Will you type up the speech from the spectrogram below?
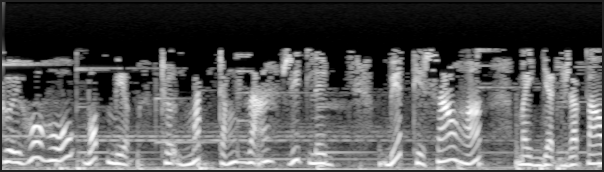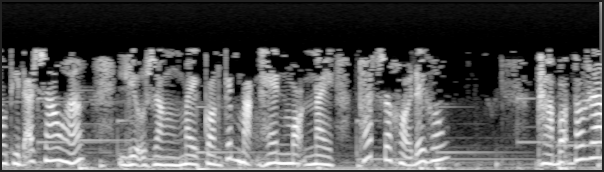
cười hô hố, bóp miệng, trợn mắt trắng dã, rít lên. Biết thì sao hả? Mày nhận ra tao thì đã sao hả? Liệu rằng mày còn cái mạng hèn mọn này thoát ra khỏi đây không? Thả bọn tao ra,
